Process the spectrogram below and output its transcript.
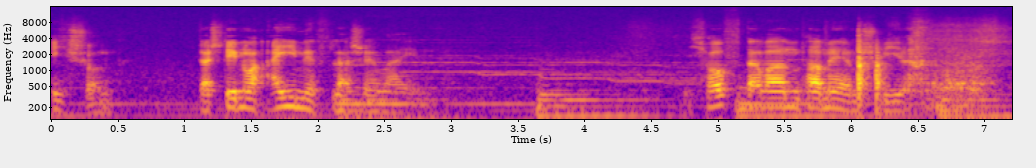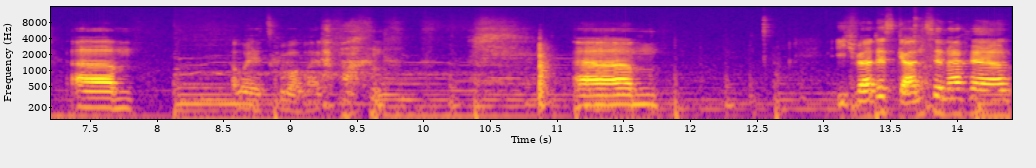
Ich schon. Da steht nur eine Flasche Wein. Ich hoffe, da waren ein paar mehr im Spiel. Ähm, aber jetzt können wir weitermachen. Ähm, ich werde das Ganze nachher...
